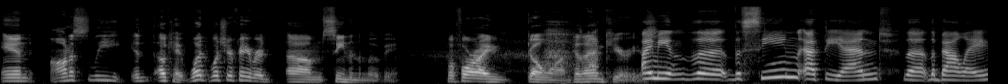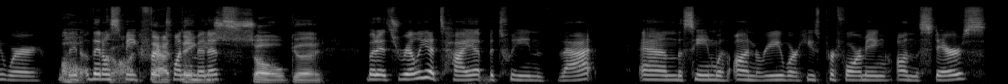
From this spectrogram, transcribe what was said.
And honestly, it, okay, what what's your favorite um scene in the movie? Before I go on, because I am curious. I mean, the the scene at the end, the the ballet where they Oh, don't, they don't God, speak for twenty minutes, so good. but it's really a tie up between that and the scene with Henri where he's performing on the stairs.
